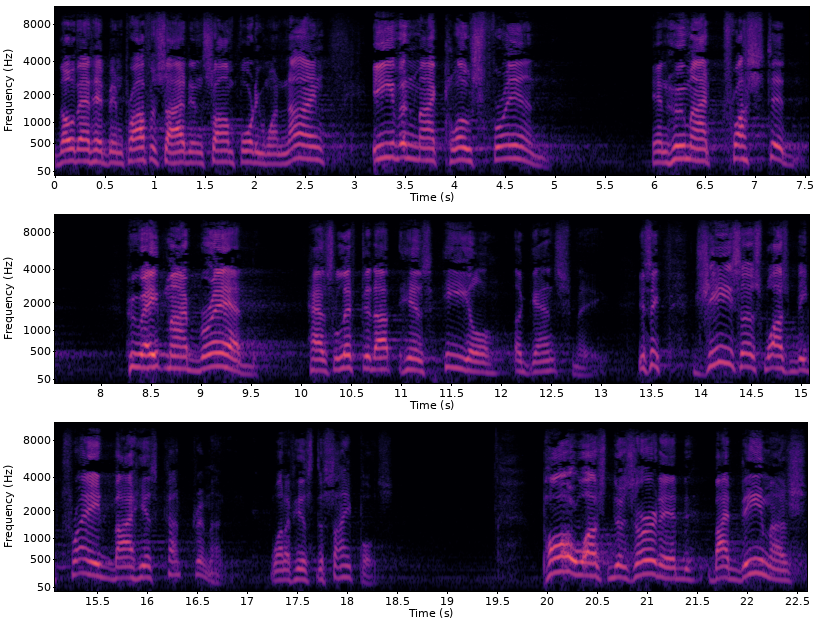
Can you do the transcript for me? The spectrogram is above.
Though that had been prophesied in Psalm 41 9, even my close friend, in whom I trusted, who ate my bread, has lifted up his heel against me. You see, Jesus was betrayed by his countrymen, one of his disciples. Paul was deserted by Demas,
